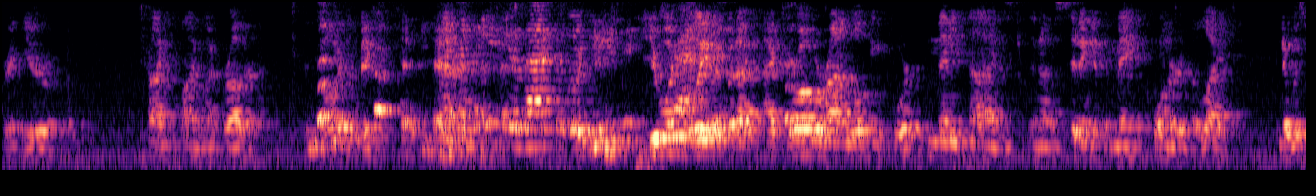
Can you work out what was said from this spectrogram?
great year of trying to find my brother. It's always a big ta- I task. think you go back to when you used to You wouldn't believe it, of but I, I drove around looking for it many times, and I was sitting at the main corner at the light, and it was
